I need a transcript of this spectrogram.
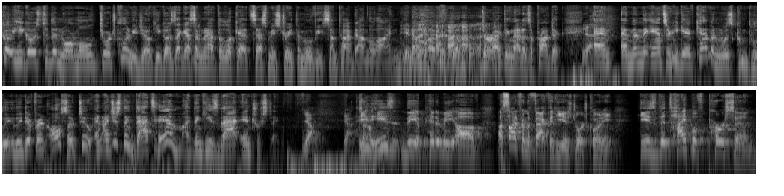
go, he goes to the normal George Clooney joke. He goes, "I guess I'm gonna have to look at Sesame Street the movie sometime down the line, you know, of, of directing that as a project." Yeah. And and then the answer he gave Kevin was completely different, also too. And I just think that's him. I think he's that interesting. Yeah, yeah. He, he's the epitome of, aside from the fact that he is George Clooney, he is the type of person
